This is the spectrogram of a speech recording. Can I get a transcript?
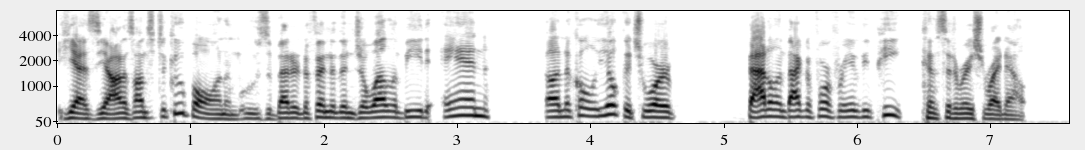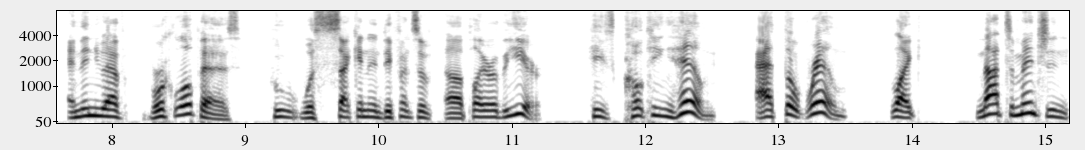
he has Giannis Antetokounmpo on him, who's a better defender than Joel Embiid and uh, Nikola Jokic, who are battling back and forth for MVP consideration right now. And then you have Brook Lopez, who was second in defensive uh, player of the year. He's cooking him at the rim. Like, not to mention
